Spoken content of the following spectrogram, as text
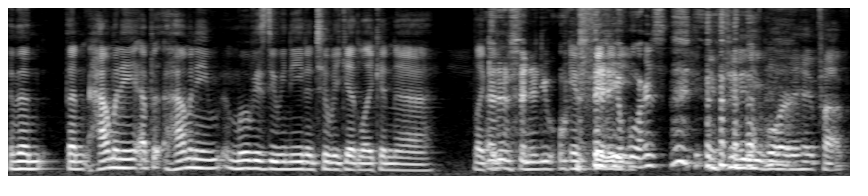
and then then how many epi- how many movies do we need until we get like an uh, like At an Infinity War. Infinity- Infinity Wars. Infinity War hip hop?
